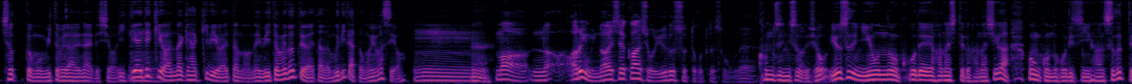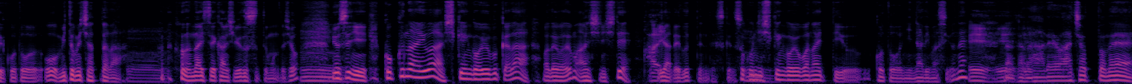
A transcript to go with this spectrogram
ちょっともう認められないでしょう。域外適用あんだけはっきり言われたのをね、認めろって言われたら無理だと思いますよ。うん。うん、まあある意味内政干渉を許すってことですもんね。完全にそうでしょ？要するに日本のここで話してる話が、香港の法律に違反するっていうことを認めちゃったら、内政干渉を許すってもんでしょ？要するに、国内は試験が及ぶから、我々も安心してい。られるって言うんですけど、はい、そこに試験が及ばないっていうことになりますよね。だからあれはちょっとね、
